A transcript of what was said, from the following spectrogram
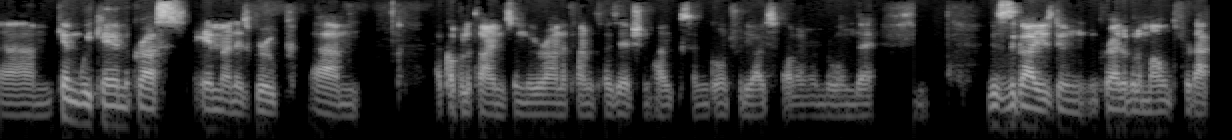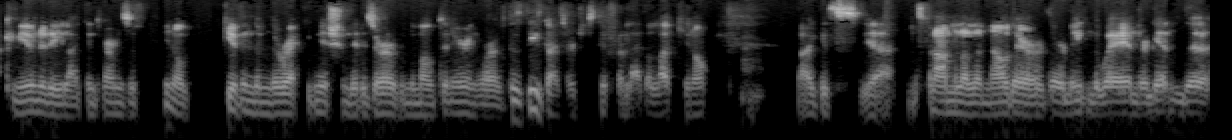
Um, Kim, we came across him and his group um, a couple of times when we were on acclimatization hikes and going through the icefall. I remember one day. This is a guy who's doing incredible amount for that community, like in terms of you know giving them the recognition they deserve in the mountaineering world because these guys are just different level. Like you know, like it's yeah, it's phenomenal, and now they're they're leading the way and they're getting the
